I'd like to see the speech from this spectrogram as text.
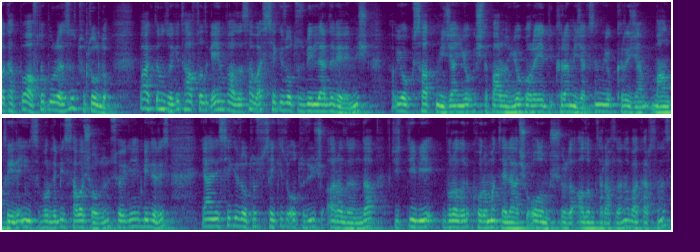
Fakat bu hafta burası tutuldu. Baktığımız vakit haftalık en fazla savaş 8.31'lerde verilmiş. Yok satmayacaksın, yok işte pardon yok orayı kıramayacaksın, yok kıracağım mantığıyla Inspor'da bir savaş olduğunu söyleyebiliriz. Yani 8.30-8.33 aralığında ciddi bir buraları koruma telaşı olmuş. Şurada alım taraflarına bakarsanız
